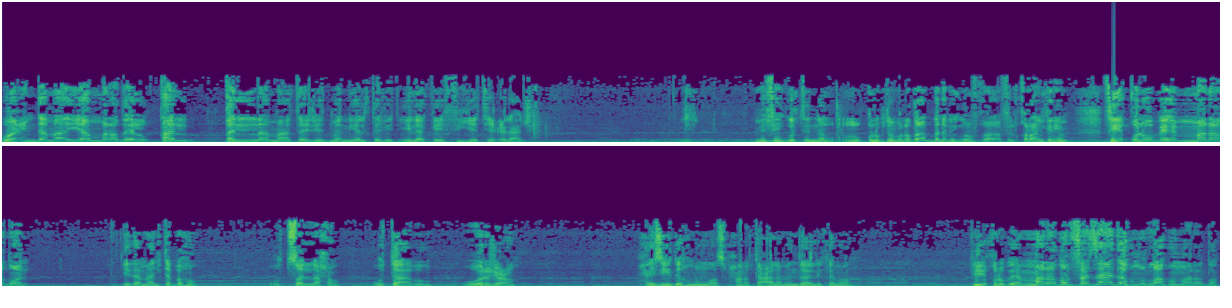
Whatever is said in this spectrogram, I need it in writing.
وعندما يمرض القلب قلما تجد من يلتفت إلى كيفية علاجه. من فين قلت إن القلوب تمرض؟ ربنا بيقول في القرآن الكريم في قلوبهم مرض. إذا ما انتبهوا وتصلحوا وتابوا ورجعوا حيزيدهم الله سبحانه وتعالى من ذلك ما في قلوبهم مرض فزادهم الله مرضا.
